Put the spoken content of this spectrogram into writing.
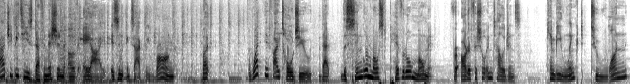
ChatGPT's definition of AI isn't exactly wrong, but what if I told you that the single most pivotal moment for artificial intelligence can be linked to one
